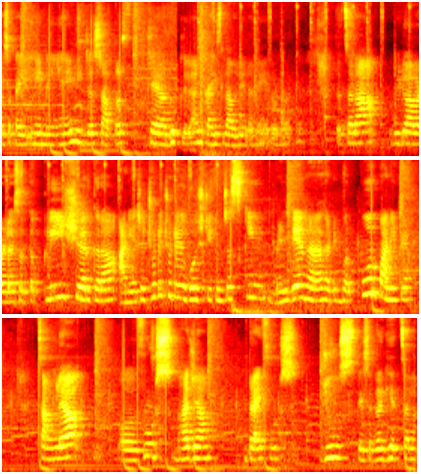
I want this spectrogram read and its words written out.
तसं काही हे नाही आहे. मी जस्ट आताच चेहरा धुतलेला आणि काहीच लावलेलं नाही आहे तोंडावरती तर चला व्हिडिओ आवडला असेल तर प्लीज शेअर करा आणि अशा छोट्या छोट्या गोष्टी तुमचं स्किन मेंटेन राहण्यासाठी भरपूर पाणी प्या. चांगल्या फ्रूट्स भाज्या ड्रायफ्रूट्स ज्यूस ते सगळं घेत चला.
